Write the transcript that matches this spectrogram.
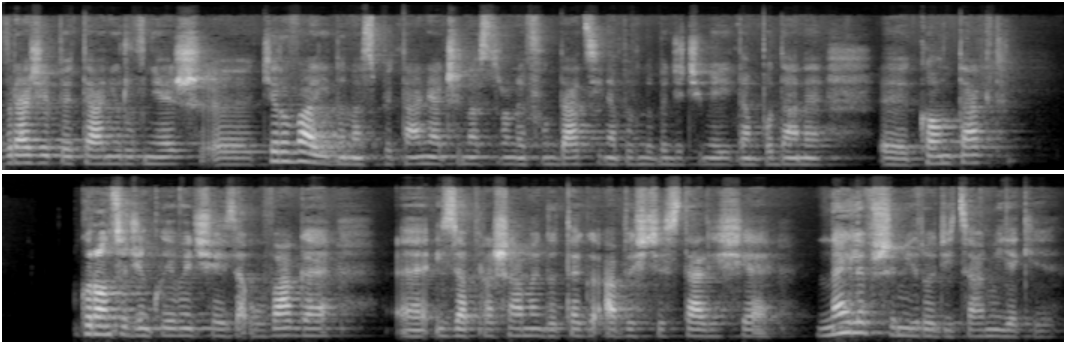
w razie pytań również kierowali do nas pytania, czy na stronę fundacji, na pewno będziecie mieli tam podany kontakt. Gorąco dziękujemy dzisiaj za uwagę i zapraszamy do tego, abyście stali się najlepszymi rodzicami, jakie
